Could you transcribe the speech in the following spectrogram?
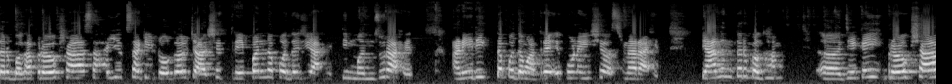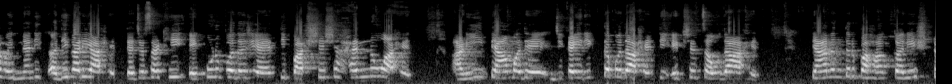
तर बघा प्रयोगशाळा सहाय्यकसाठी टोटल चारशे त्रेपन्न पदं जी आहेत ती मंजूर आहेत. आणि रिक्त पदं मात्र एकोणऐंशी असणार आहेत. त्यानंतर बघा जे काही प्रयोगशाळा वैज्ञानिक अधिकारी आहेत त्याच्यासाठी एकूण पदं जी आहेत ती पाचशे शहाण्णव आहेत. आणि त्यामध्ये जी काही रिक्त पदं आहेत ती एकशे चौदा आहेत. त्यानंतर पहा कनिष्ठ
